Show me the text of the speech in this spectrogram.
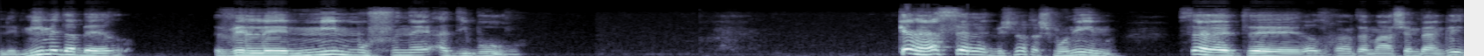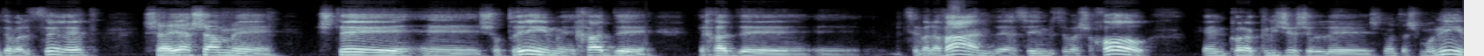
למי מדבר ולמי מופנה הדיבור. כן, היה סרט בשנות ה-80, סרט, אה, לא זוכר מה השם באנגלית, אבל סרט שהיה שם אה, שתי אה, שוטרים, אחד, אחד בצבע לבן והשני בצבע שחור, כן, כל הקלישה של שנות ה-80,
